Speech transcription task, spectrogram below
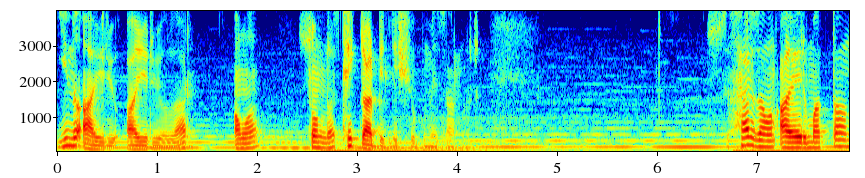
yine ayrı, ayırıyorlar ama sonra tekrar birleşiyor bu mezarlar. Her zaman ayırmaktan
